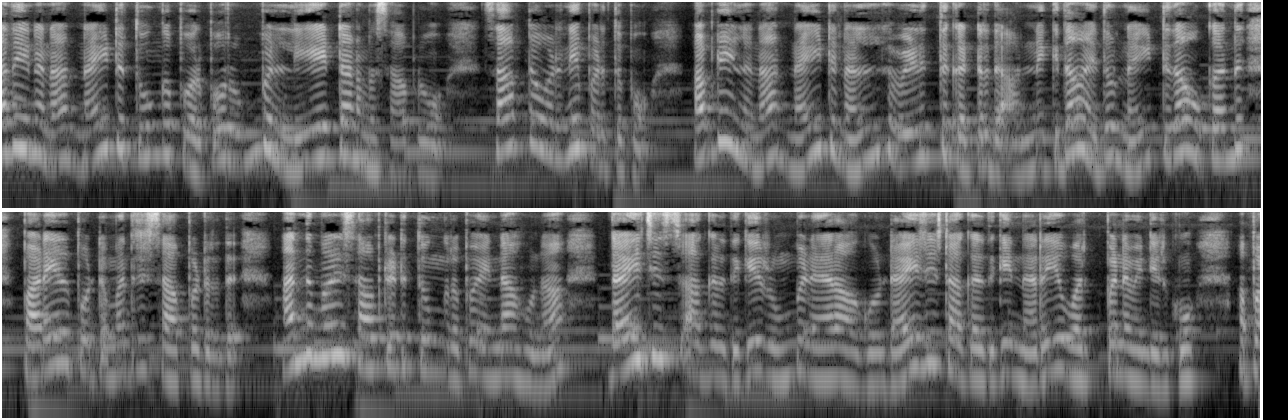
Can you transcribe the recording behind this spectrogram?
அது என்னென்னா நைட்டு தூங்க போகிறப்போ ரொம்ப லேட்டாக நம்ம சாப்பிடுவோம். சாப்பிட்ட உடனே படுத்துப்போம். அப்படி இல்லைன்னா நைட்டு நல்லா வெளுத்து கட்டுறது. அன்னைக்கு தான் ஏதோ நைட்டு தான் உட்காந்து படையல் போட்ட மாதிரி சாப்பிட்றது. அந்த மாதிரி சாப்பிட்டுட்டு தூங்குறப்போ என்ன ஆகும்னா டைஜஸ்ட் ஆகிறதுக்கே ரொம்ப நேரம் ஆகும். டைஜஸ்ட் ஆகிறதுக்கே நிறைய ஒர்க் பண்ண வேண்டியிருக்கும். அப்போ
